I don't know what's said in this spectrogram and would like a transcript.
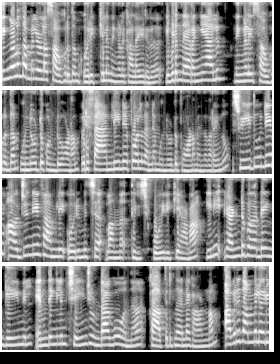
നിങ്ങളും തമ്മിലുള്ള സൗഹൃദം ഒരിക്കലും നിങ്ങൾ കളയരുത്. ഇവിടെ നിന്ന് ഇറങ്ങിയാലും നിങ്ങൾ ഈ സൗഹൃദം മുന്നോട്ട് കൊണ്ടുപോകണം. ഒരു ഫാമിലിനെ പോലെ തന്നെ മുന്നോട്ട് പോകണം എന്ന് പറയുന്നു. ശ്രീധുവിന്റെയും അർജുന്റെയും ഫാമിലി ഒരുമിച്ച് വന്ന് തിരിച്ചു പോയിരിക്കുകയാണ്. ഇനി രണ്ടുപേരുടെയും ഗെയിമിൽ എന്തെങ്കിലും ചേഞ്ച് ഉണ്ടാകുമോ എന്ന് കാത്തിരുന്ന് തന്നെ കാണണം. അവർ തമ്മിൽ ഒരു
